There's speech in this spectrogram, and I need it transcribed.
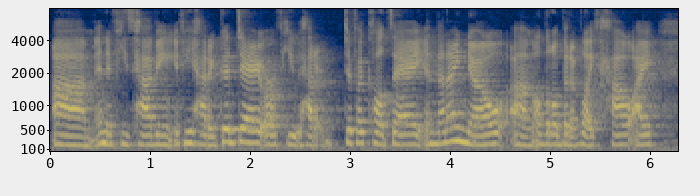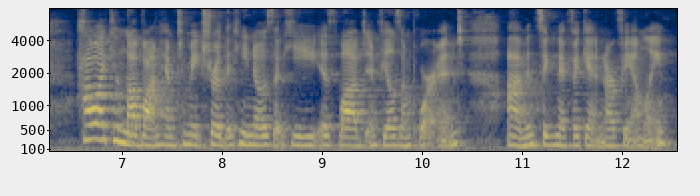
um, and if he's having if he had a good day or if he had a difficult day. And then i know um, a little bit of like how i how i can love on him to make sure that he knows that he is loved and feels important um, and significant in our family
